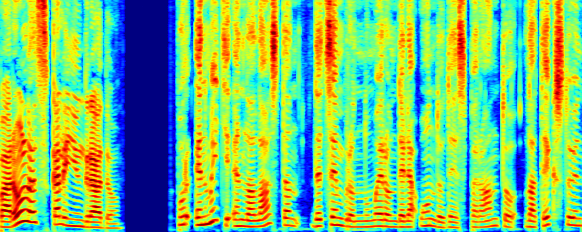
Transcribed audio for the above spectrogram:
Parolas Kaliningrado. Por enmeti en la lastan decembron numeron de la ondo de Esperanto la tekstojn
